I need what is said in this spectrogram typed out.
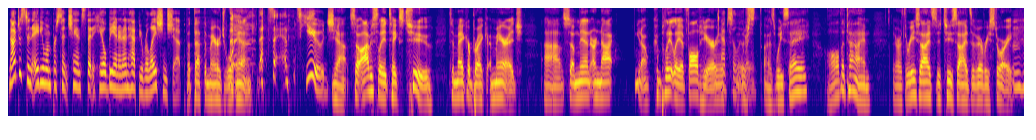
not just an 81% chance that he'll be in an unhappy relationship, but that the marriage will end. that's that's huge. Yeah. So obviously it takes two to make or break a marriage. Uh, so men are not, you know, completely at fault here. It's, Absolutely. As we say all the time, there are three sides to two sides of every story, Mm-hmm.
